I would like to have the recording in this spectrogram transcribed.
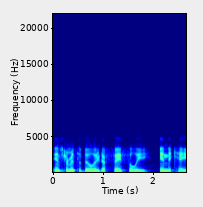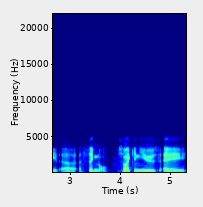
instrument's ability to faithfully indicate a, a signal. So I can use a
